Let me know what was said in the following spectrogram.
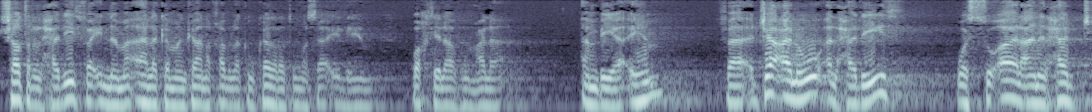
شطر الحديث فإنما أهلك من كان قبلكم كثرة مسائلهم واختلافهم على أنبيائهم. فجعلوا الحديث والسؤال عن الحج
